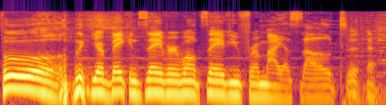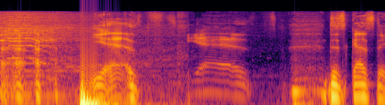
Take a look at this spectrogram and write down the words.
Fool, your bacon saver won't save you from my assault. yes. Yes. Disgusting.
